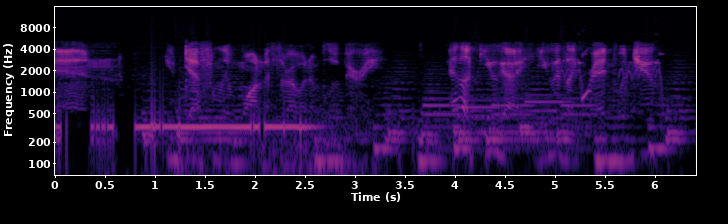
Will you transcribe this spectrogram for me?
and you definitely want to throw in a blueberry. Hey, look, you guy, you would like red, wouldn't you?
